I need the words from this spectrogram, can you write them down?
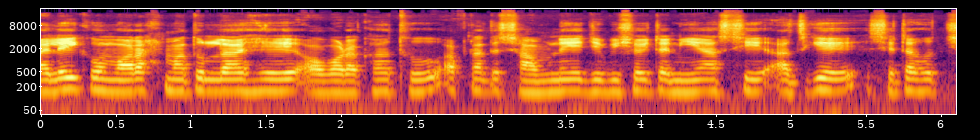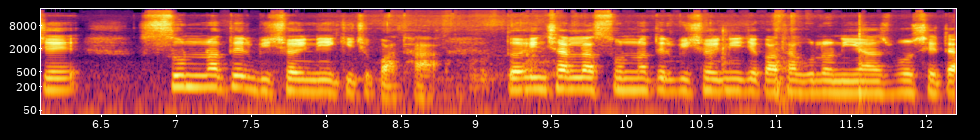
আলাইকুম রহমতুল্লাহ অবরাকাতু আপনাদের সামনে যে বিষয়টা নিয়ে আসছি আজকে, সেটা হচ্ছে সুন্নতের বিষয় নিয়ে কিছু কথা। তো ইনশাল্লাহ সুন্নতের বিষয় নিয়ে যে কথাগুলো নিয়ে আসব, সেটা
